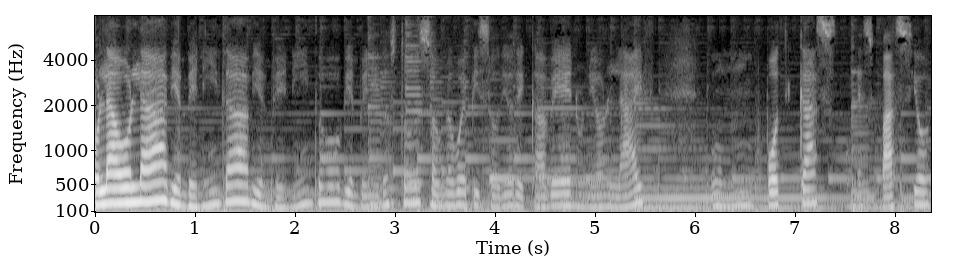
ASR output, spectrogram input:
Hola, hola, bienvenida, bienvenido, bienvenidos todos a un nuevo episodio de KB en Unión Live, un podcast, un espacio,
